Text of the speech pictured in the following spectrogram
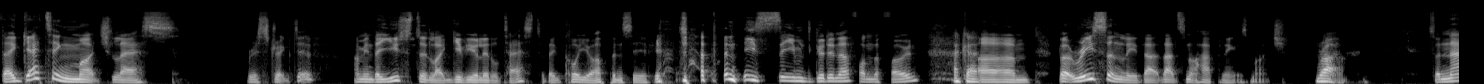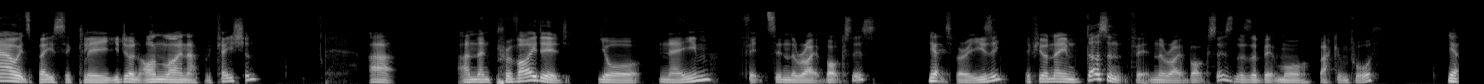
they're getting much less restrictive. I mean, they used to like give you a little test. They'd call you up and see if your Japanese seemed good enough on the phone. okay. Um, but recently, that that's not happening as much. right. So now it's basically you do an online application, uh, and then provided your name fits in the right boxes, yeah, it's very easy. If your name doesn't fit in the right boxes, there's a bit more back and forth. Yeah.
